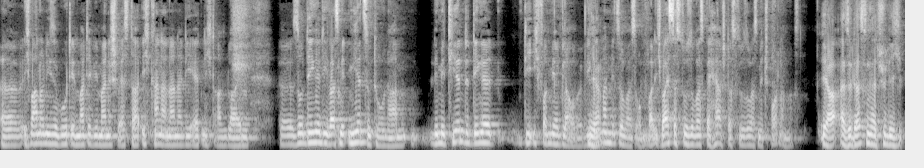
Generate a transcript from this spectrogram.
Äh, ich war noch nie so gut in Mathe wie meine Schwester, ich kann an einer Diät nicht dranbleiben. So Dinge, die was mit mir zu tun haben. Limitierende Dinge, die ich von mir glaube. Wie ja. geht man mit sowas um? Weil ich weiß, dass du sowas beherrschst, dass du sowas mit Sportlern machst. Ja, also das ist natürlich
